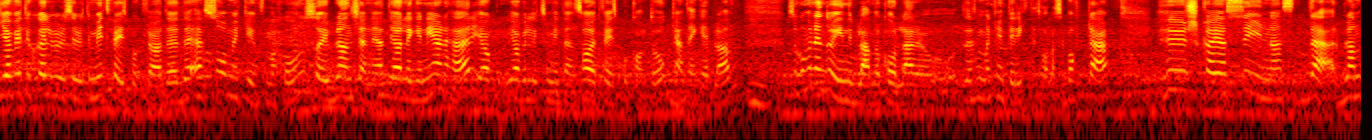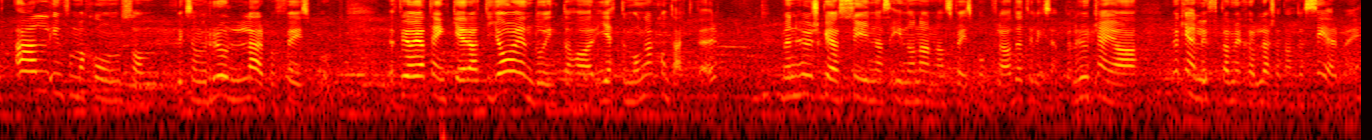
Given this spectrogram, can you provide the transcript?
jag vet ju själv hur det ser ut i mitt Facebookflöde. Det är så mycket information så ibland känner jag att jag lägger ner det här. Jag, jag vill liksom inte ens ha ett Facebook-konto kan jag tänka ibland. Mm. Så går man ändå in ibland och kollar och man kan inte riktigt hålla sig borta. Hur ska jag synas där? Bland all information som liksom rullar på Facebook. För jag, jag tänker att jag ändå inte har jättemånga kontakter Men hur ska jag synas i någon annans Facebookflöde till exempel? Hur kan, jag, hur kan jag lyfta mig själv där så att andra ser mig?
